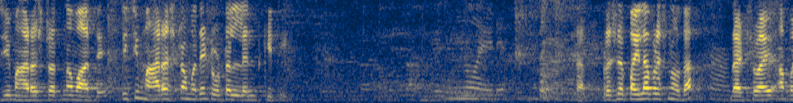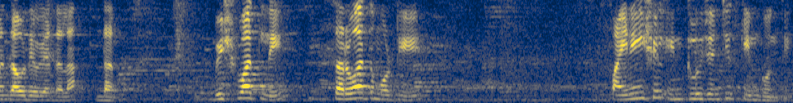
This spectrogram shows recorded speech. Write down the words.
जी महाराष्ट्रातनं वाहते तिची महाराष्ट्रामध्ये टोटल लेंथ किती? चाल प्रश्न पहिला प्रश्न होता. दॅट्स वाय आपण जाऊ देऊया त्याला. डन विश्वातली सर्वात मोठी फायनान्शियल इन्क्लुजनची स्कीम कोणती?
